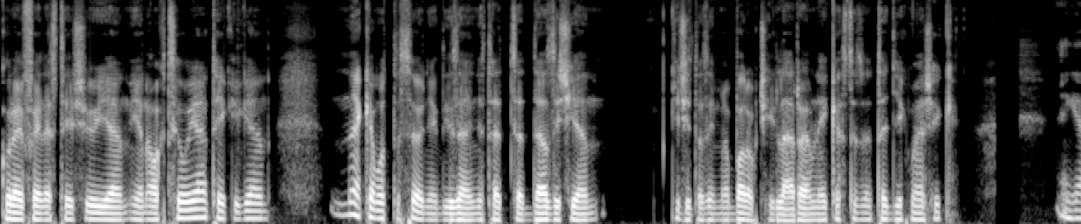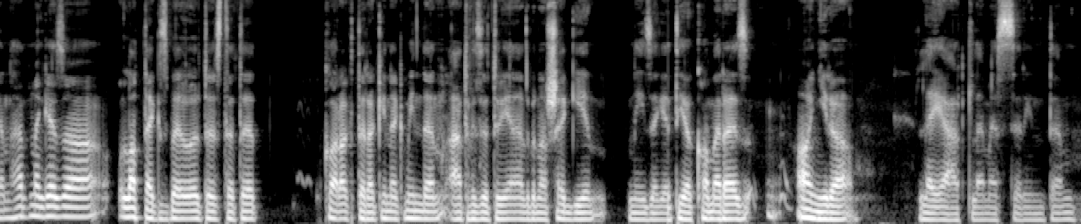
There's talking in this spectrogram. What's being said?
Korai fejlesztésű ilyen, ilyen akciójáték, igen. Nekem ott a szörnyek dizájnja tetszett, de az is ilyen kicsit azért már barok csillára emlékeztetett egyik-másik. Igen, hát meg ez a latexbe öltöztetett karakter, akinek minden átvezető jelenetben a segén nézegeti a kamera, ez annyira lejárt lemez szerintem.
